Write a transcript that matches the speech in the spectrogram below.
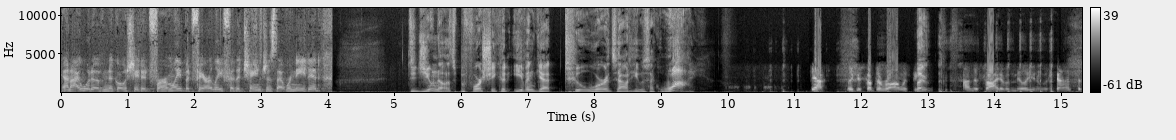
And I would have negotiated firmly but fairly for the changes that were needed. Did you notice before she could even get two words out, he was like, why? Yeah. Like there's something wrong with being on the side of a million in Wisconsin.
